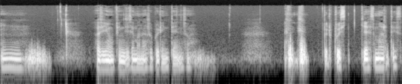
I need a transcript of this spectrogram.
Mm, ha sido un fin de semana súper intenso. pero pues ya es martes.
